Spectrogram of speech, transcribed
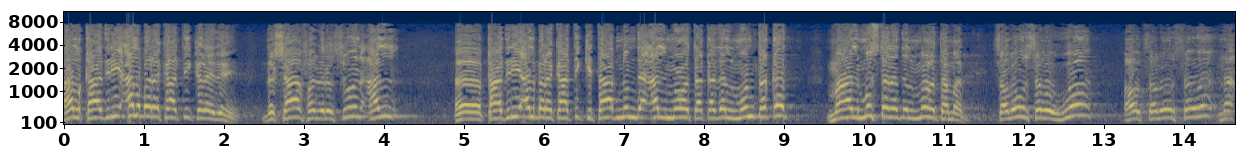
القادری البرکاتی کړی دی د شاف الرسول ال قادری البرکاتی کتاب نوم د المعتقد المنتقد مع المستند المعتمد څلور سوه اووه او څلور سوه نه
